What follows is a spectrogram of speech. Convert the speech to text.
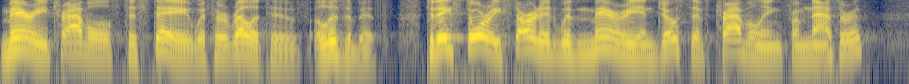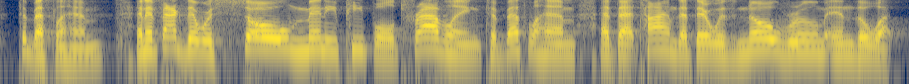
Mary travels to stay with her relative, Elizabeth. Today's story started with Mary and Joseph traveling from Nazareth to Bethlehem. And in fact, there were so many people traveling to Bethlehem at that time that there was no room in the what?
